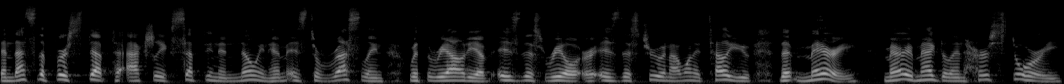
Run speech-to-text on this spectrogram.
And that's the first step to actually accepting and knowing him is to wrestling with the reality of is this real or is this true? And I want to tell you that Mary, Mary Magdalene, her story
